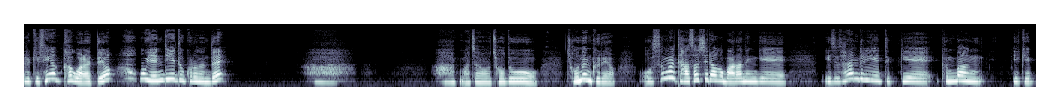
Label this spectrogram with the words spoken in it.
이렇게 생각하고 말할 때요? 어, 옌디도 그러는데? 아, 아, 맞아요. 저도, 저는 그래요. 어, 스물다섯이라고 말하는 게 이제 사람들이 듣기에 금방 이렇게,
